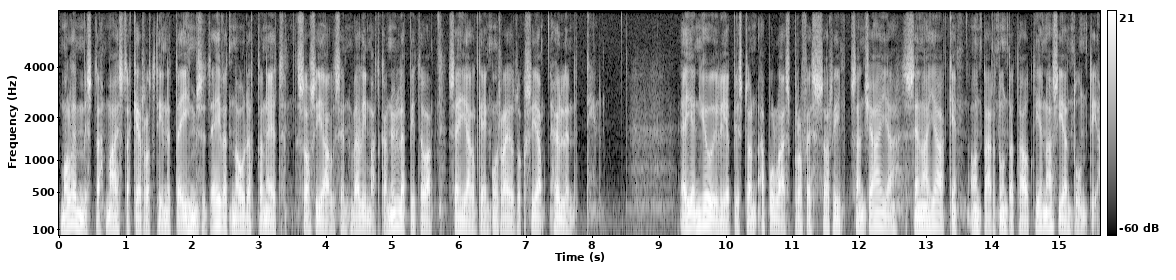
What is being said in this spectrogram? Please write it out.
Molemmista maista kerrottiin, että ihmiset eivät noudattaneet sosiaalisen välimatkan ylläpitoa sen jälkeen, kun rajoituksia höllennettiin. ANU-yliopiston apulaisprofessori Sanjaya Senajake on tartuntatautien asiantuntija.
